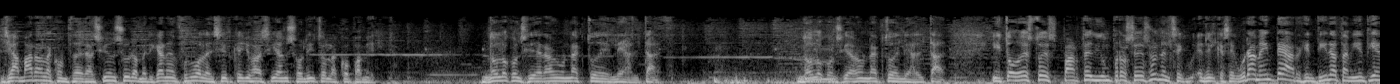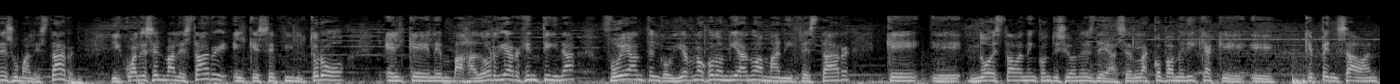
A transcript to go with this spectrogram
llamara a la Confederación Suramericana de Fútbol a decir que ellos hacían solitos la Copa América. No lo consideraron un acto de lealtad. No lo consideraron un acto de lealtad. Y todo esto es parte de un proceso en el, en el que seguramente Argentina también tiene su malestar. ¿Y cuál es el malestar? El que se filtró, el que el embajador de Argentina fue ante el gobierno colombiano a manifestar que eh, no estaban en condiciones de hacer la Copa América que, eh, que pensaban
